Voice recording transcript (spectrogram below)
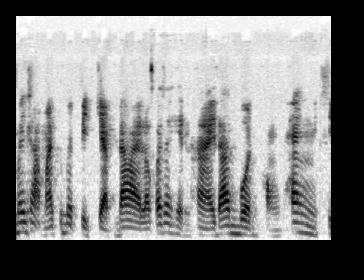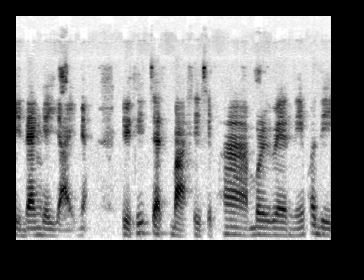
ไม่สามารถขึ้นไปปิดแก็บได้ เราก็จะเห็นไฮด้านบนของแท่งสีแดงใหญ่ๆเนี่ยอยู่ที่7บาท45 บริเวณนี้พอดี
